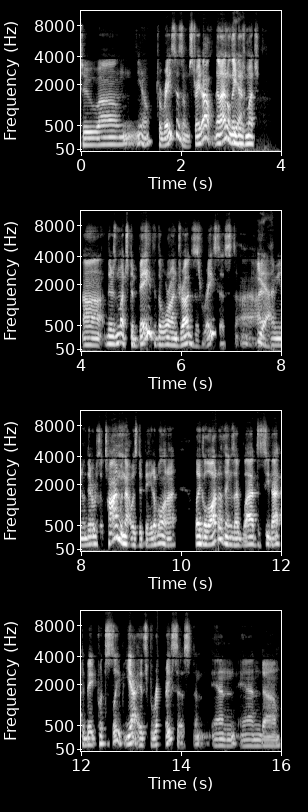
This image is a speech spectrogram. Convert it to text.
to um, you know to racism straight up. And I don't think yeah. there's much uh, there's much debate that the war on drugs is racist. Uh, yeah, I, I, mean, there was a time when that was debatable, and I, like a lot of things, I'm glad to see that debate put to sleep. Yeah, it's racist, and and and um,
